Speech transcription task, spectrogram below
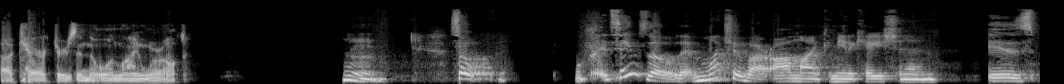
uh, characters in the online world. Hmm. So it seems though that much of our online communication is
